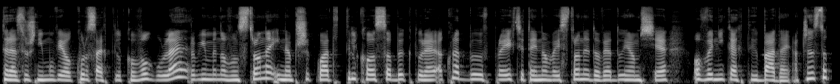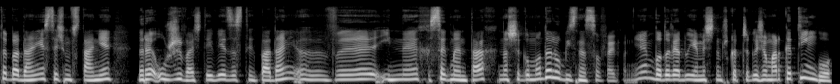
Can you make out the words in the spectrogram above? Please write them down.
teraz już nie mówię o kursach, tylko w ogóle, robimy nową stronę i na przykład tylko osoby, które akurat były w projekcie tej nowej strony, dowiadują się o wynikach tych badań. A często te badania jesteśmy w stanie reużywać tej wiedzy z tych badań e, w innych segmentach naszego modelu biznesowego, nie? bo dowiadujemy się na przykład czegoś o marketingu,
